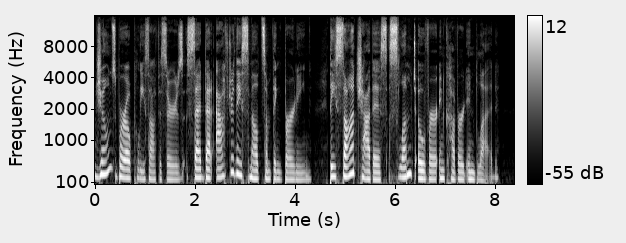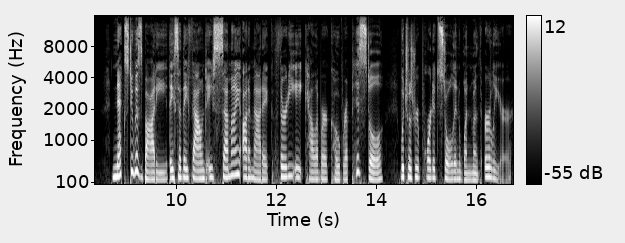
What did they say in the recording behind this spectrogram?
Jonesboro police officers said that after they smelled something burning, they saw Chavis slumped over and covered in blood. Next to his body, they said they found a semi-automatic 38 caliber Cobra pistol, which was reported stolen 1 month earlier.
